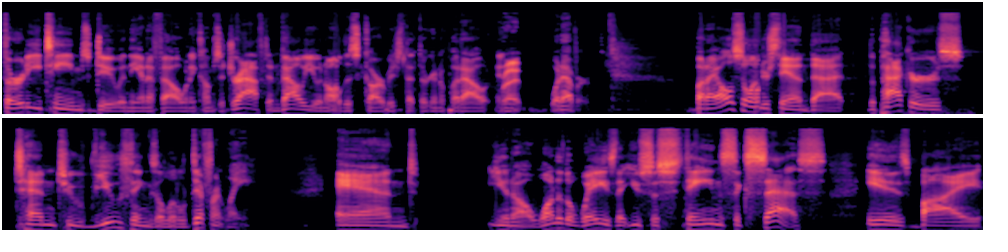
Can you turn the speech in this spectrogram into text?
30 teams do in the NFL when it comes to draft and value and all this garbage that they're going to put out and Right. whatever. But I also understand that the Packers tend to view things a little differently. And, you know, one of the ways that you sustain success is by,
